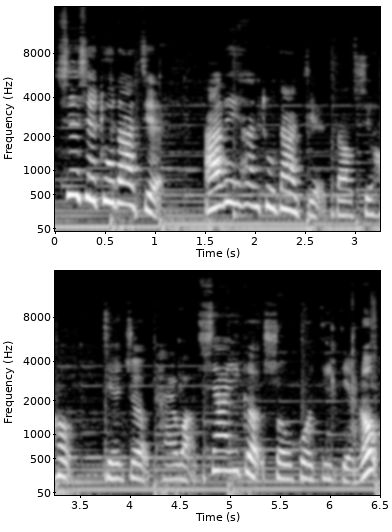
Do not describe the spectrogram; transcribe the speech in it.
谢谢兔大姐。阿丽和兔大姐道谢后，接着开往下一个收获地点喽。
